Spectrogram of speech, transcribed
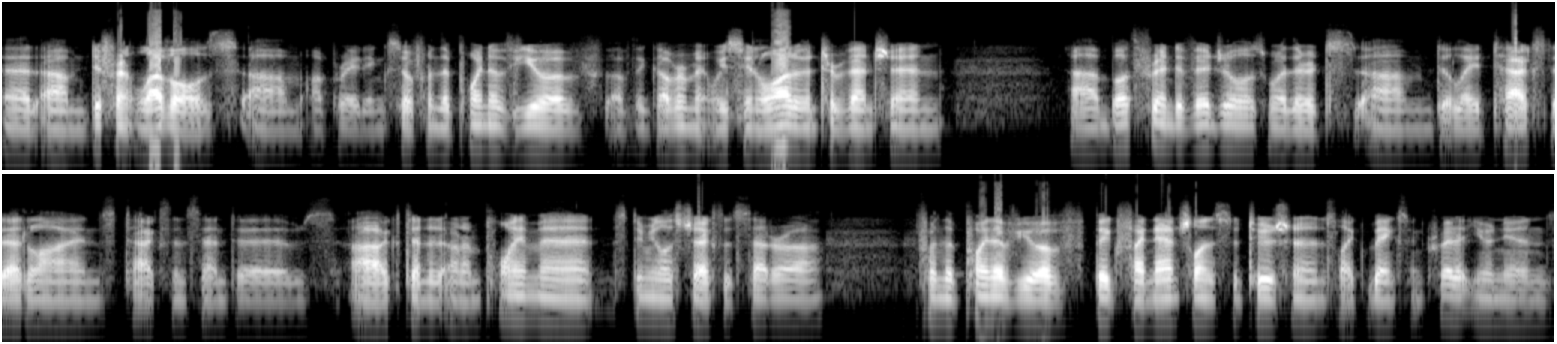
at um, different levels um, operating. So, from the point of view of, of the government, we've seen a lot of intervention, uh, both for individuals, whether it's um, delayed tax deadlines, tax incentives, uh, extended unemployment, stimulus checks, etc from the point of view of big financial institutions like banks and credit unions,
